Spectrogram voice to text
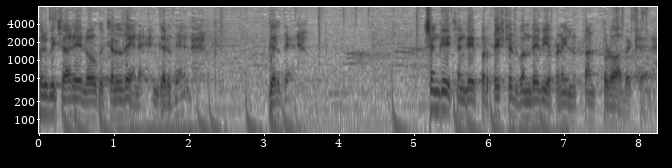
ਫਿਰ ਵਿਚਾਰੇ ਲੋਕ ਚੱਲਦੇ ਨੇ, ਗਿਰਦੇ ਨੇ ਗਿਰਦੇ ਨੇ। ਚੰਗੇ ਚੰਗੇ ਪ੍ਰਤਿਸ਼ਠਿਤ ਬੰਦੇ ਵੀ ਆਪਣੀ ਲੱਤਾਂ ਤੋੜਵਾ ਬੈਠੇ ਨੇ।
